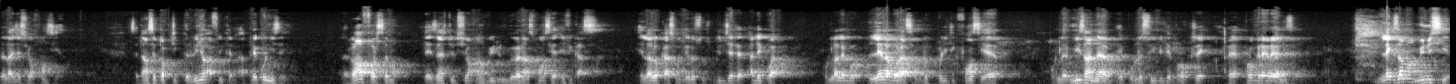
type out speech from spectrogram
de la gestion foncière. C'est dans cette optique que l'Union africaine a préconisé le renforcement des institutions en vue d'une gouvernance foncière efficace et l'allocation des ressources budgétaires adéquates pour l'élaboration de politiques foncières, pour leur mise en œuvre et pour le suivi des progrès, réalisés. L'examen minutieux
